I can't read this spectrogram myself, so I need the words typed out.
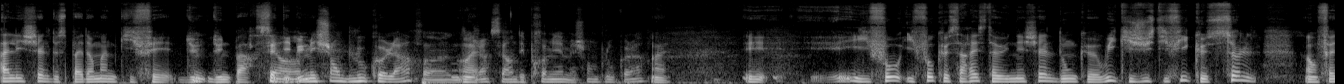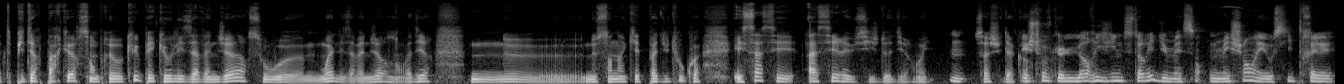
à l'échelle de Spider-Man, qui fait hmm. d'une part ses débuts. C'est un méchant blue collar, euh, déjà. C'est un des premiers méchants blue collar. Ouais. Et, il faut, il faut que ça reste à une échelle, donc euh, oui, qui justifie que seul, en fait, Peter Parker s'en préoccupe et que les Avengers, ou euh, ouais, les Avengers, on va dire, ne, ne s'en inquiètent pas du tout, quoi. Et ça, c'est assez réussi, je dois dire, oui. Mm. Ça, je suis d'accord. Et je trouve que l'origine story du méchant est aussi très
